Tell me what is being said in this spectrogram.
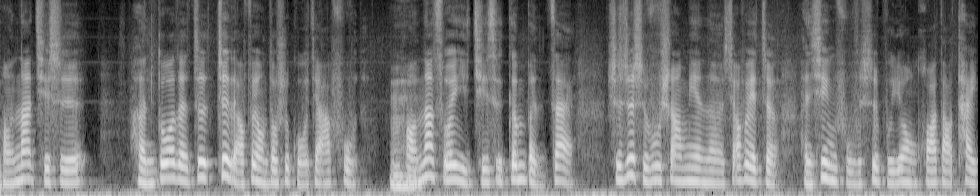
哦，那其实。很多的治治疗费用都是国家付的，好，那所以其实根本在实质实付上面呢，消费者很幸福，是不用花到太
